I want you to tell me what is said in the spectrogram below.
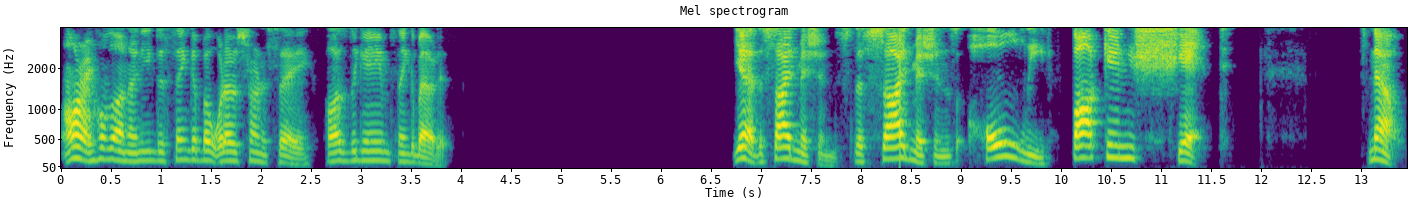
Alright, hold on. I need to think about what I was trying to say. Pause the game, think about it. Yeah, the side missions. The side missions. Holy fucking shit. Now,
